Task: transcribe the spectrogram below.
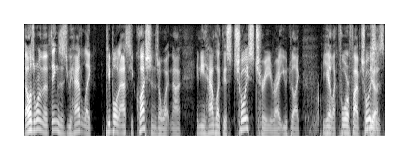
that was one of the things is you had like people would ask you questions or whatnot, and you'd have like this choice tree, right? You'd like you had like four or five choices.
